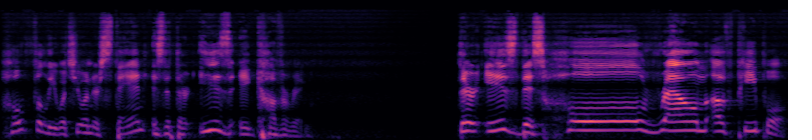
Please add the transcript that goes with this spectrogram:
Hopefully, what you understand is that there is a covering. There is this whole realm of people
